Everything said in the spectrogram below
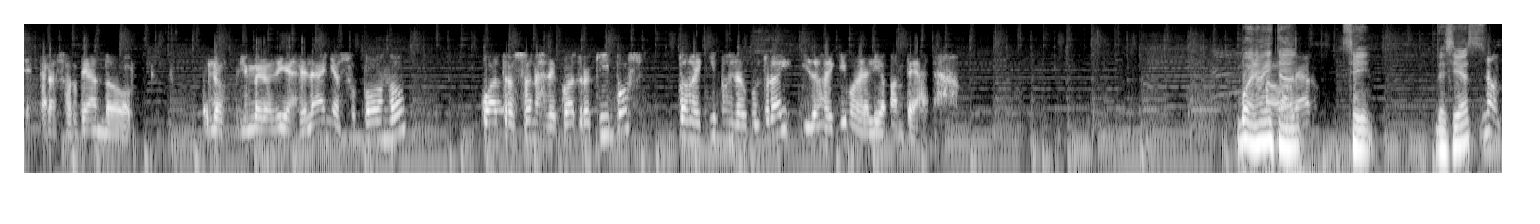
estará sorteando los primeros días del año, supongo, cuatro zonas de cuatro equipos, dos equipos de la cultural y dos equipos de la Liga Pampeana. Bueno, ahí está. Sí. ¿Decías? No,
